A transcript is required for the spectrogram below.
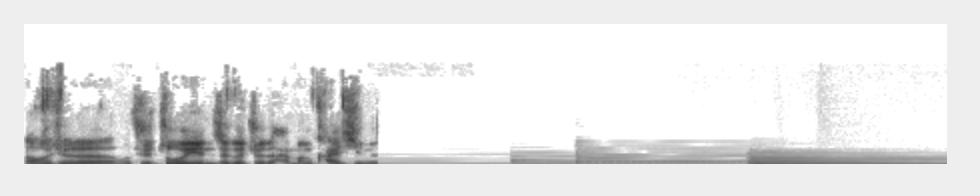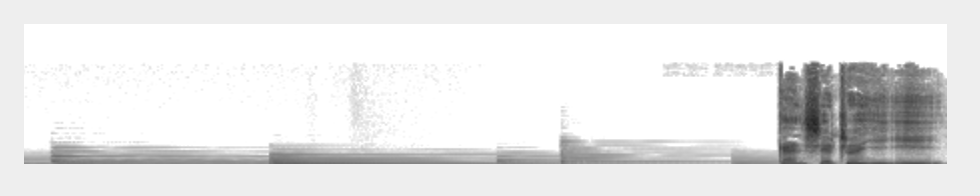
那我觉得我去做一点这个，觉得还蛮开心的。感谢这一役。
